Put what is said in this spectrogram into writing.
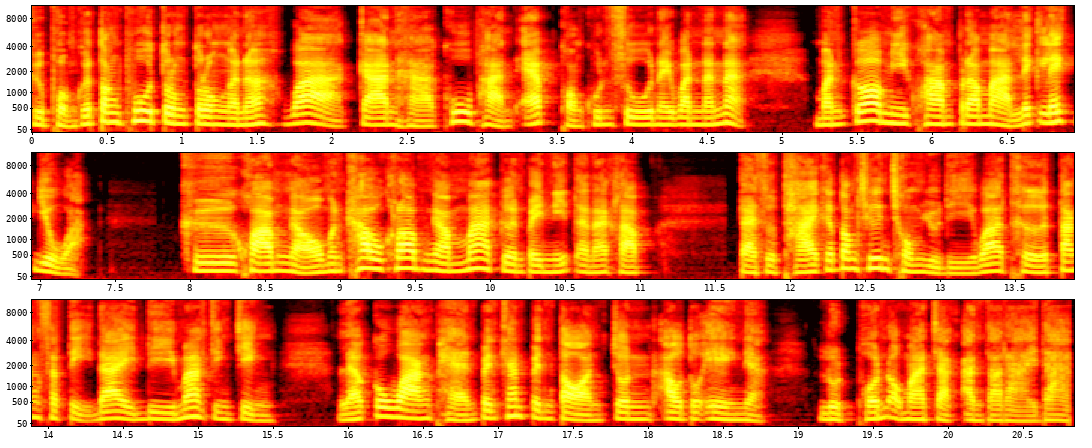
คือผมก็ต้องพูดตรงๆอะนะว่าการหาคู่ผ่านแอปของคุณซูในวันนั้นน่ะ มันก็มีความประมาทเล็กๆอยู่อะคือความเหงามันเข้าครอบงำมากเกินไปนิดอะนะครับ แต่สุดท้ายก็ต้องชื่นชมอยู่ดีว่าเธอตั้งสติได้ดีมากจริง ๆ แล้วก็วางแผนเป็นขั้นเป็นตอนจนเอาตัวเองเนี่ย หลุดพ้นออกมาจากอันตรายได้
